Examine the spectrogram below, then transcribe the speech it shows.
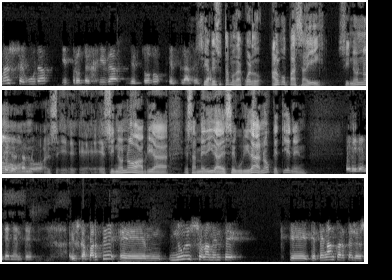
más segura y protegida de todo el planeta. Sí, en eso estamos de acuerdo. Algo pasa ahí. Si no, no, si no, no habría esa medida de seguridad, ¿no? Que tienen. Evidentemente. Es que aparte eh, no es solamente que, tengan carteles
